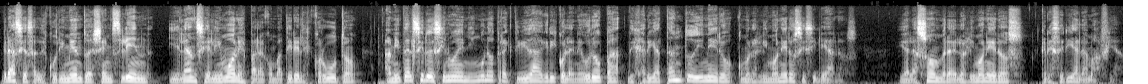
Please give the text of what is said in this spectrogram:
Gracias al descubrimiento de James Lind y el ansia de limones para combatir el escorbuto, a mitad del siglo XIX ninguna otra actividad agrícola en Europa dejaría tanto dinero como los limoneros sicilianos y a la sombra de los limoneros crecería la mafia.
